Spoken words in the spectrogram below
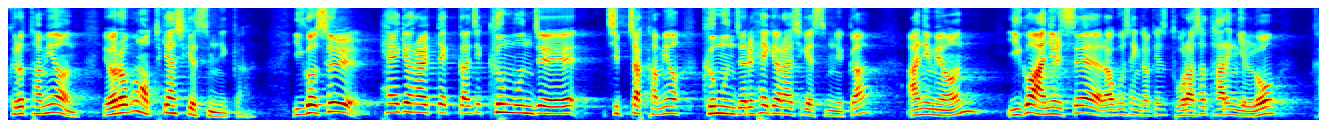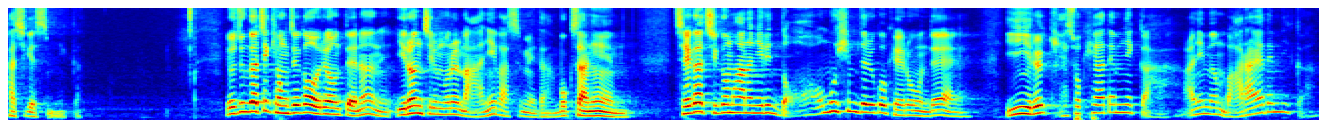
그렇다면 여러분 어떻게 하시겠습니까? 이것을 해결할 때까지 그 문제에 집착하며 그 문제를 해결하시겠습니까? 아니면 이거 아닐세라고 생각해서 돌아서 다른 길로 가시겠습니까? 요즘같이 경제가 어려운 때는 이런 질문을 많이 받습니다. 목사님, 제가 지금 하는 일이 너무 힘들고 괴로운데 이 일을 계속 해야 됩니까? 아니면 말아야 됩니까?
